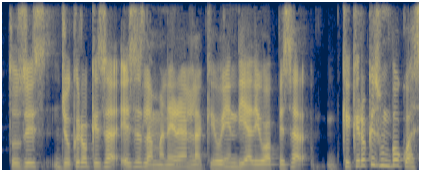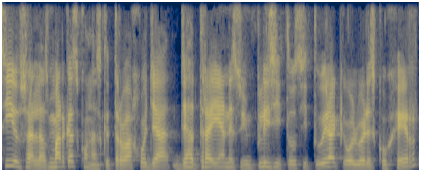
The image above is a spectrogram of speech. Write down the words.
Entonces, yo creo que esa, esa, es la manera en la que hoy en día digo, a pesar, que creo que es un poco así, o sea, las marcas con las que trabajo ya, ya traían eso implícito. Si tuviera que volver a escoger,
